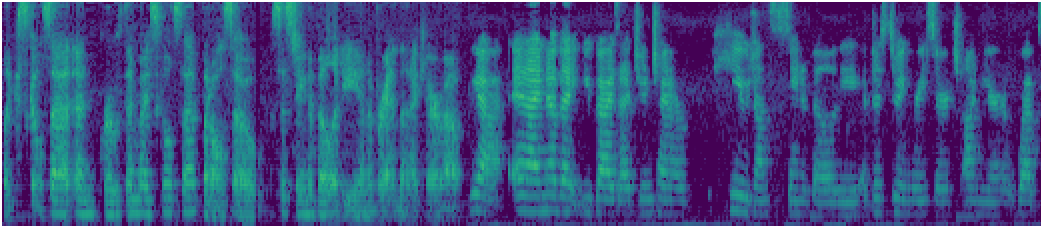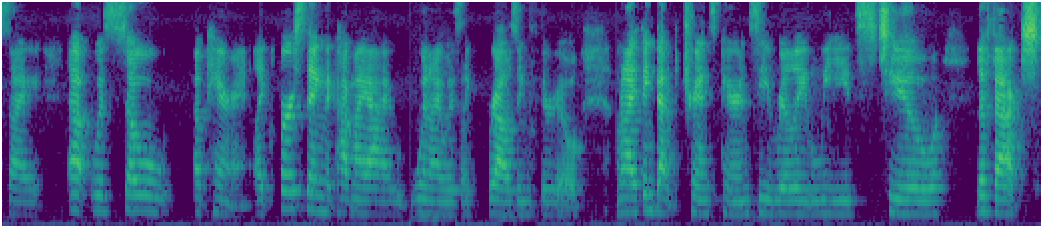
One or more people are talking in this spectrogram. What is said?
like skill set and growth in my skill set, but also sustainability and a brand that I care about. Yeah, and I know that you guys at JuneShine are huge on sustainability. Uh, just doing research on your website, that was so apparent. Like first thing that caught my eye when I was like browsing through, and I think that transparency really leads to the fact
